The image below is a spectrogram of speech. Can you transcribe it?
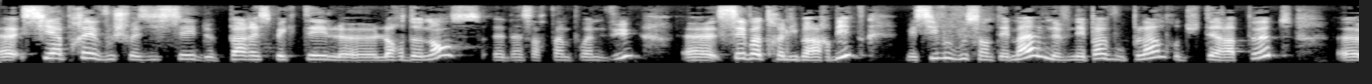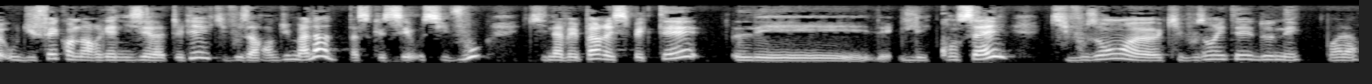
Euh, si après vous choisissez de pas respecter l'ordonnance d'un certain point de vue, c'est votre libre arbitre. Mais si vous vous sentez mal, ne venez pas vous plaindre du thérapeute ou du fait qu'on a organisé l'atelier et qui vous a rendu malade, parce que c'est aussi vous qui n'avaient pas respecté les, les, les, conseils qui vous ont euh, qui vous ont été donnés. Voilà.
